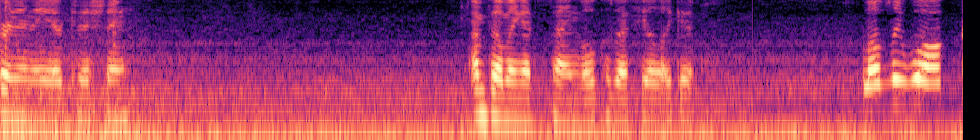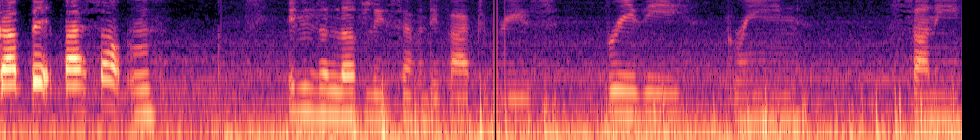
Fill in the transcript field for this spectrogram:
Turn in the air conditioning. I'm filming at this angle because I feel like it. Lovely walk, got bit by something. It is a lovely 75 degrees, breezy, green, sunny,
